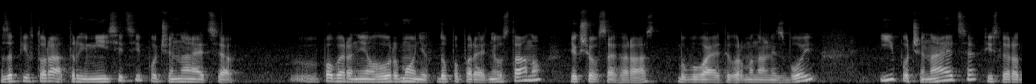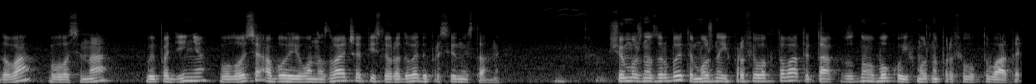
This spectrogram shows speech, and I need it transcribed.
За півтора-три місяці починається е, повернення гормонів до попереднього стану, якщо все гаразд, бо бувають і гормональні збої, і починається післяродова волосяна випадіння волосся, або його називають ще післяродове депресивні стани. Що можна зробити? Можна їх профілактувати. Так, з одного боку їх можна профілактувати.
